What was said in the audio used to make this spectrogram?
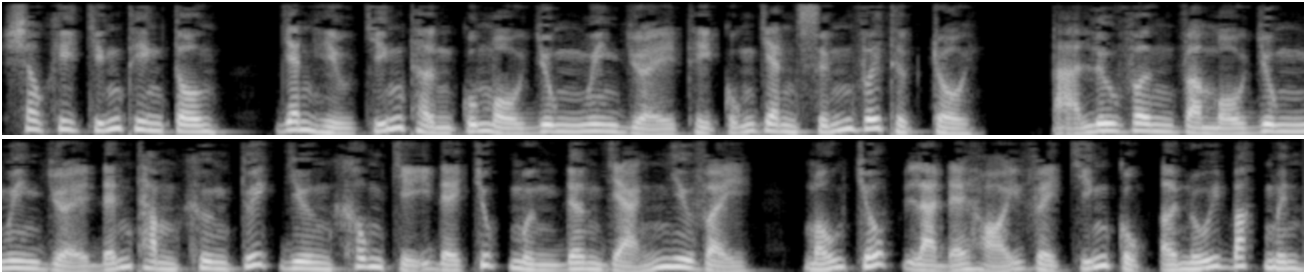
Sau khi chứng thiên tôn, danh hiệu chiến thần của mộ dung nguyên Duệ thì cũng danh xứng với thực rồi. Tạ Lưu Vân và mộ dung nguyên Duệ đến thăm Khương Tuyết Dương không chỉ để chúc mừng đơn giản như vậy, mấu chốt là để hỏi về chiến cục ở núi Bắc Minh.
